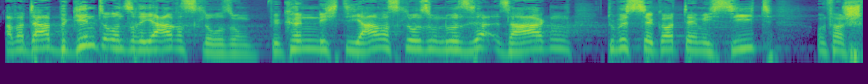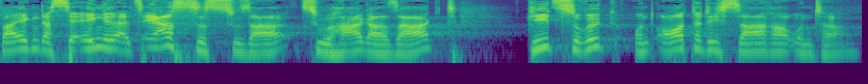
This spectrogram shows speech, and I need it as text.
aber da beginnt unsere Jahreslosung. Wir können nicht die Jahreslosung nur sagen, du bist der Gott, der mich sieht, und verschweigen, dass der Engel als erstes zu, zu Hagar sagt, geh zurück und ordne dich Sarah unter.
